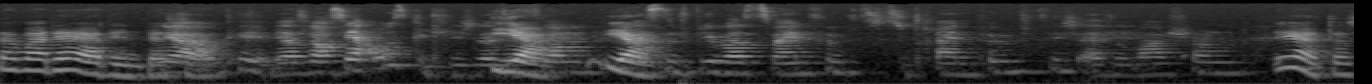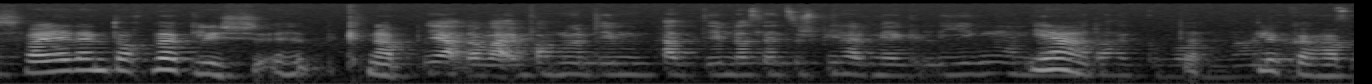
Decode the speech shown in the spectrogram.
da war der Erdin besser. Ja, okay. Ja, es war auch sehr ausgeglichen. Also Ja, vom ja. ersten Spiel war es 52 zu 53, also war schon. Ja, das war ja dann doch wirklich äh, knapp. Ja, da war einfach nur dem, hat dem das letzte Spiel halt mehr gelegen und Ja, dann hat er halt Da gewonnen. ne, Glück der gehabt.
